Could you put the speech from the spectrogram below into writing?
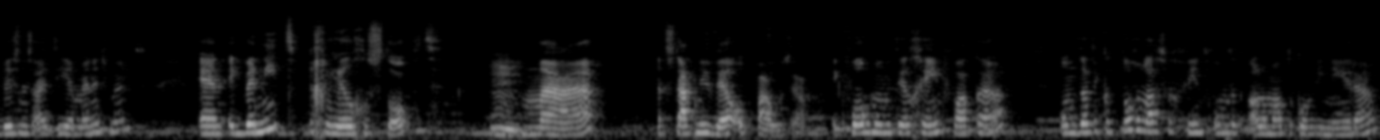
Business IT en Management. En ik ben niet geheel gestopt. Hmm. Maar het staat nu wel op pauze. Ik volg momenteel geen vakken, omdat ik het toch lastig vind om dat allemaal te combineren.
